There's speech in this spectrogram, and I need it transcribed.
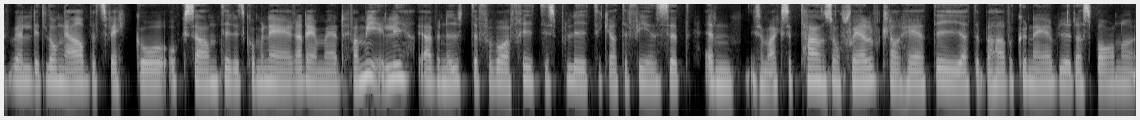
väldigt långa arbetsveckor och samtidigt kombinera det med familj. Även ute för våra fritidspolitiker, att det finns ett, en liksom acceptans och självklarhet i att det behöver kunna erbjudas barn och,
